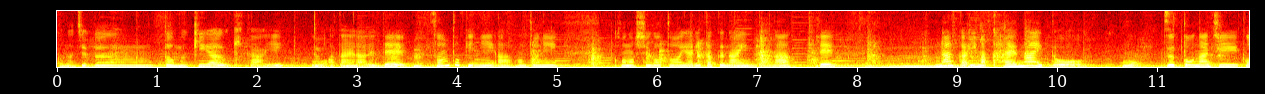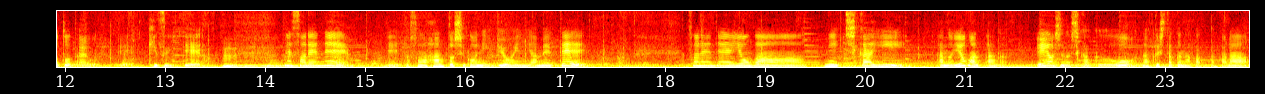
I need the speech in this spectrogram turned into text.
あの自分と向き合う機会を与えられてその時にあ本当にこの仕事をやりたくないんだなってうんなんか今変えないともうずっと同じことだよって気づいて。でそれで、えー、とその半年後に病院辞めてそれでヨガに近いあのヨガあの栄養士の資格をなくしたくなかったから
